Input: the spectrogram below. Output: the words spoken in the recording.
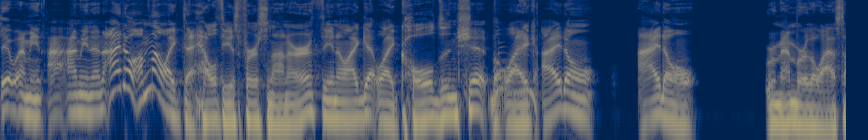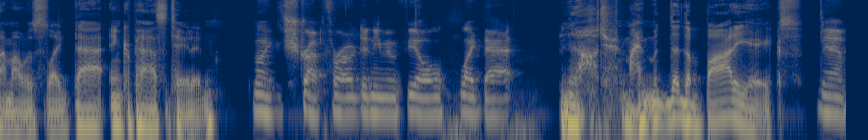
It- I mean I, I mean and I don't I'm not like the healthiest person on earth you know I get like colds and shit but mm-hmm. like I don't I don't remember the last time I was like that incapacitated. Like strep throat didn't even feel like that. No, dude, my the, the body aches. Yeah.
